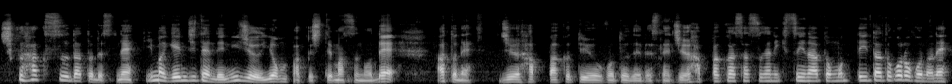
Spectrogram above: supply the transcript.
宿泊数だとですね、今現時点で24泊してますので、あとね、18泊ということでですね、18泊はさすがにきついなと思っていたところ、このね、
